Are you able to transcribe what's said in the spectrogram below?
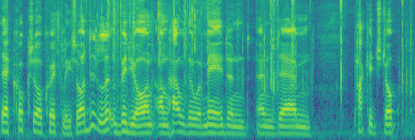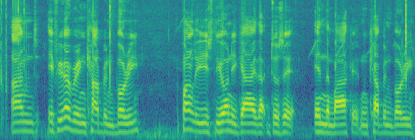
they cook so quickly. So I did a little video on, on how they were made and, and um, packaged up. And if you're ever in Kabinburi, apparently he's the only guy that does it in the market in Kabinburi.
